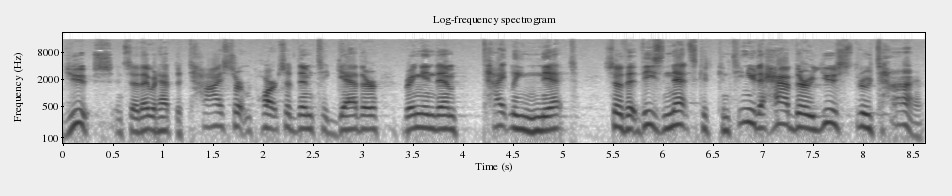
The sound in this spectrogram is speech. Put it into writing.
use. And so they would have to tie certain parts of them together, bringing them tightly knit so that these nets could continue to have their use through time.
